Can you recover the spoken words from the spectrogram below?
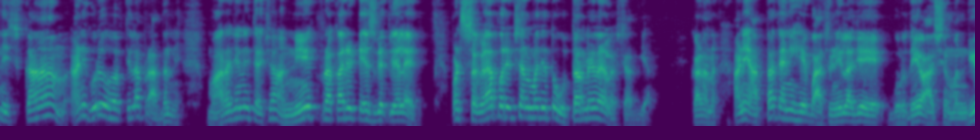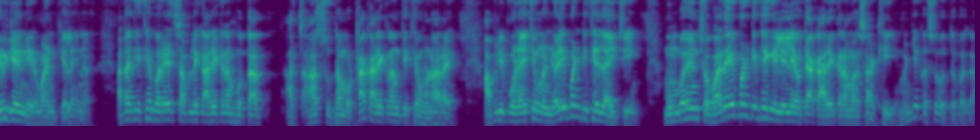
निष्काम आणि गुरुभक्तीला प्राधान्य. महाराजांनी त्याच्या अनेक प्रकारे टेस्ट घेतलेल्या आहेत. पण सगळ्या परीक्षांमध्ये तो उतरलेला आहे लक्षात घ्या. कळा ना? आणि आत्ता त्यांनी हे बाचणीला जे गुरुदेव आश्रम मंदिर जे निर्माण केलं आहे ना आता तिथे बरेच आपले कार्यक्रम होतात. आज आज सुद्धा मोठा कार्यक्रम तिथे होणार आहे. आपली पुण्याची मंडळी पण तिथे जायची. मुंबईहून शोभादेवी पण तिथे गेलेल्या होत्या कार्यक्रमासाठी. म्हणजे कसं होतं बघा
